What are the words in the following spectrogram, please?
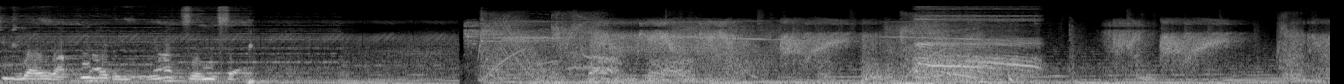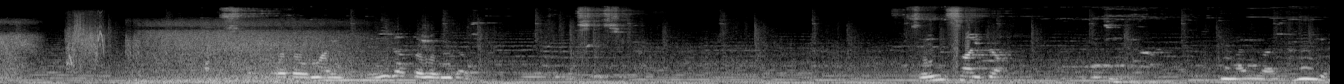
君がわ。きまえるには全然ほどお前君だと呼んだ。わ前菜だお前はいいや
